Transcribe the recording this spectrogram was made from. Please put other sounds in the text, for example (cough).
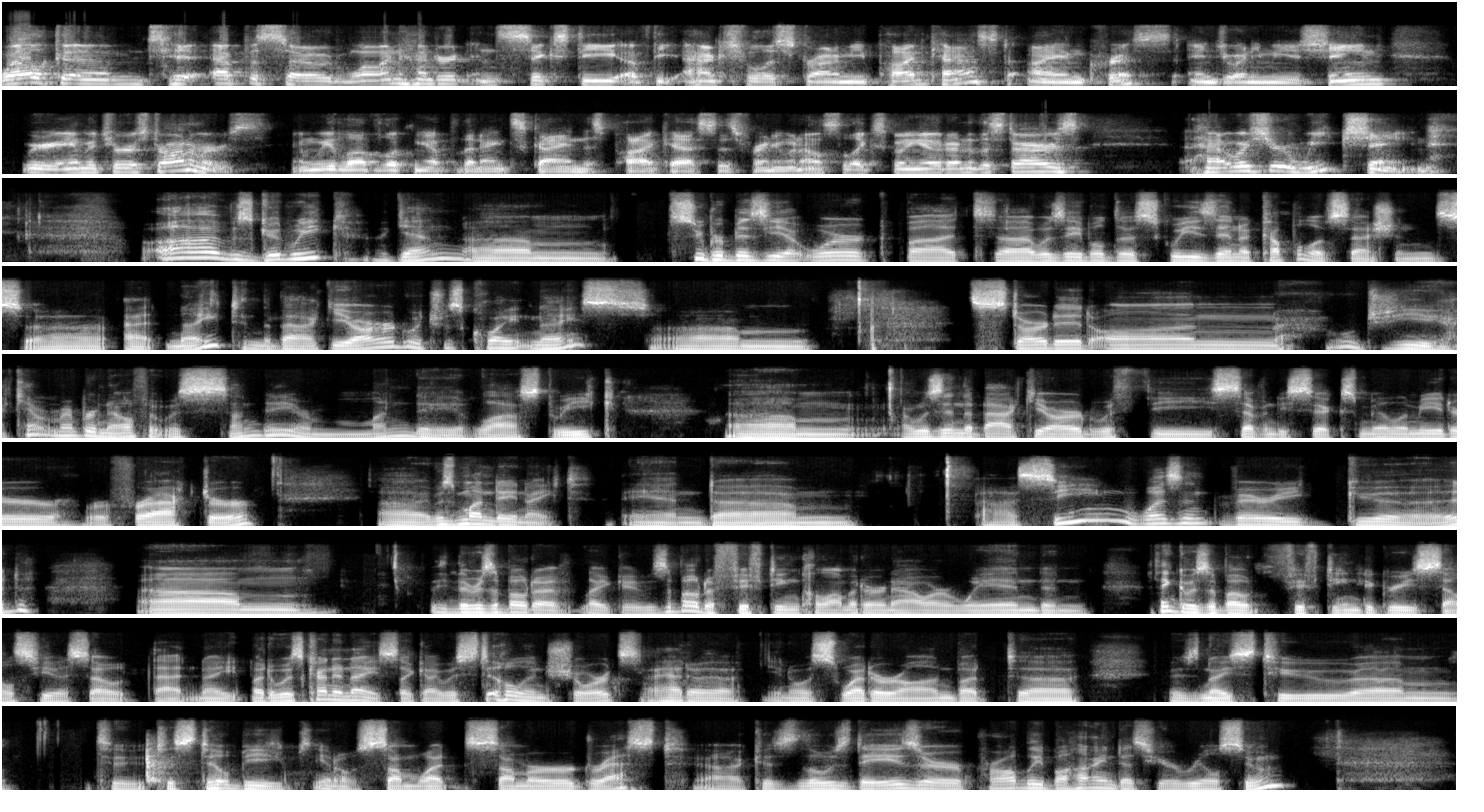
Welcome to episode 160 of the Actual Astronomy Podcast. I am Chris, and joining me is Shane. We're amateur astronomers, and we love looking up at the night sky. And this podcast is for anyone else who likes going out under the stars. How was your week, Shane? Uh, it was a good week again. Um, super busy at work, but uh, was able to squeeze in a couple of sessions uh, at night in the backyard, which was quite nice. Um, started on oh gee i can't remember now if it was sunday or monday of last week. Um, i was in the backyard with the 76 millimeter refractor. Uh, it was monday night and um, uh, seeing wasn't very good. Um, there was about a like it was about a 15 kilometer an hour wind and i think it was about 15 degrees celsius out that night but it was kind of nice like i was still in shorts i had a you know a sweater on but uh, it was nice to um, to to still be you know somewhat summer dressed because uh, those days are probably behind us here real soon.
